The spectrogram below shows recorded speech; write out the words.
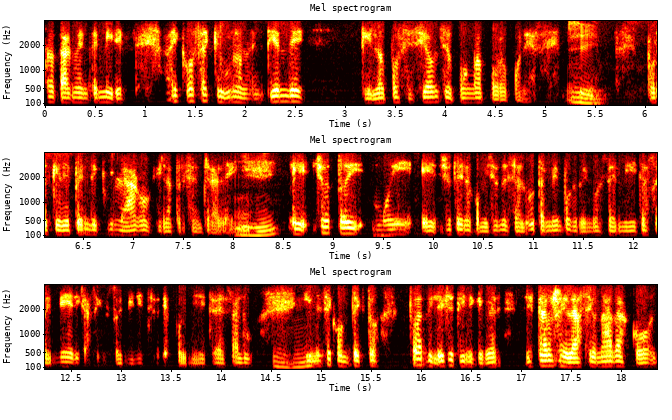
Totalmente. Mire, hay cosas que uno no entiende que la oposición se oponga por oponerse. Sí porque depende quién la haga o quién la presente la ley. Eh, yo estoy muy, eh, yo estoy en la Comisión de Salud también porque vengo a ser ministra, soy médica, así que soy ministra, después ministra de Salud. Y en ese contexto, todas mis leyes tienen que ver, están relacionadas con,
